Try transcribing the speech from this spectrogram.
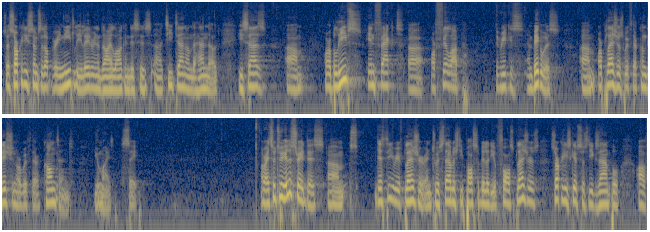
So Socrates sums it up very neatly later in the dialogue, and this is uh, T10 on the handout. He says, um, Our beliefs, in fact, uh, or fill up, the Greek is ambiguous, um, our pleasures with their condition or with their content, you might say. All right, so to illustrate this, um, this theory of pleasure and to establish the possibility of false pleasures, Socrates gives us the example of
